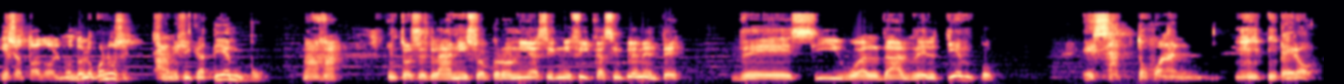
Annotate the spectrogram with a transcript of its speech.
y eso todo el mundo lo conoce, significa tiempo. Ajá. Entonces la anisocronía significa simplemente desigualdad del tiempo. Exacto, Juan. Pero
